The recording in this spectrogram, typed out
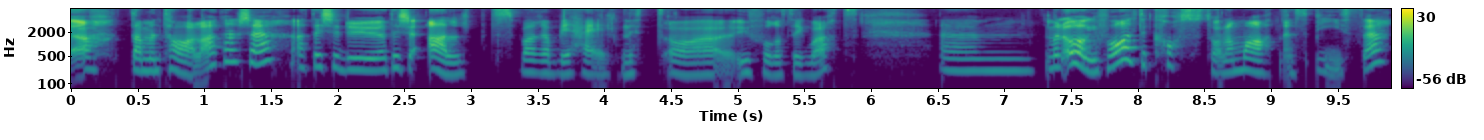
ja, det mentale, kanskje. At ikke, du, at ikke alt bare blir helt nytt og uforutsigbart. Um, men òg i forhold til kosthold og maten en spiser.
